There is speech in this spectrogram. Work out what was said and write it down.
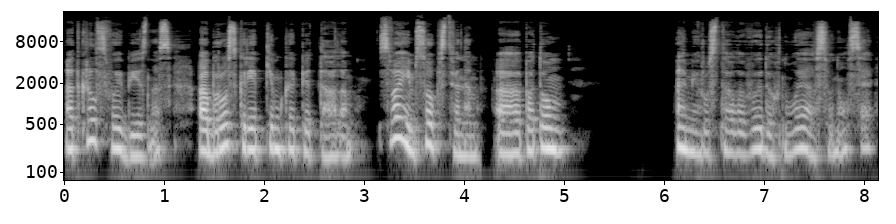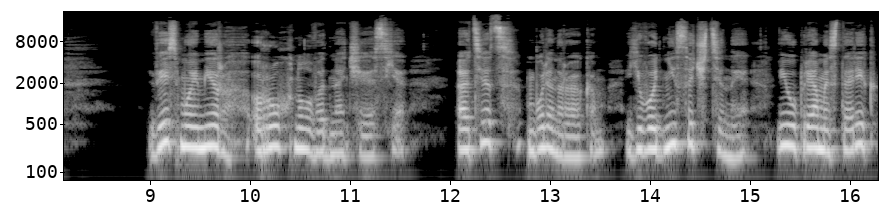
Открыл свой бизнес, оброс крепким капиталом, своим собственным, а потом... Амир устало выдохнул и осунулся. Весь мой мир рухнул в одночасье. Отец болен раком, его дни сочтены, и упрямый старик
